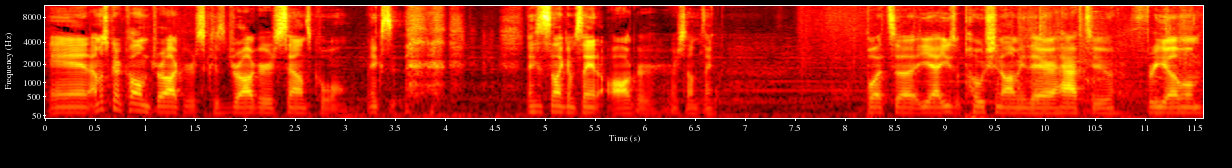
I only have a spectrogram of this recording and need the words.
And I'm just going to call them Draugrs because Draugrs sounds cool. Makes it makes it sound like I'm saying auger or something. But uh, yeah, use a potion on me there. I have to. Three of them.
